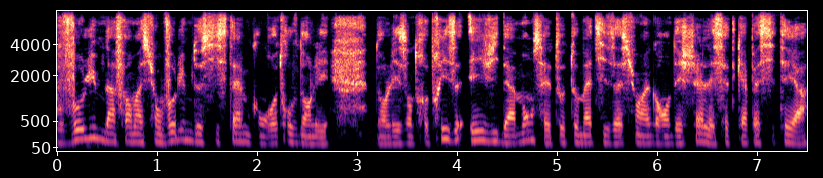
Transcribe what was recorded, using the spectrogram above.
au volume d'informations, volume de systèmes qu'on retrouve dans les, dans les entreprises, évidemment, cette automatisation à grande échelle et cette capacité à,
